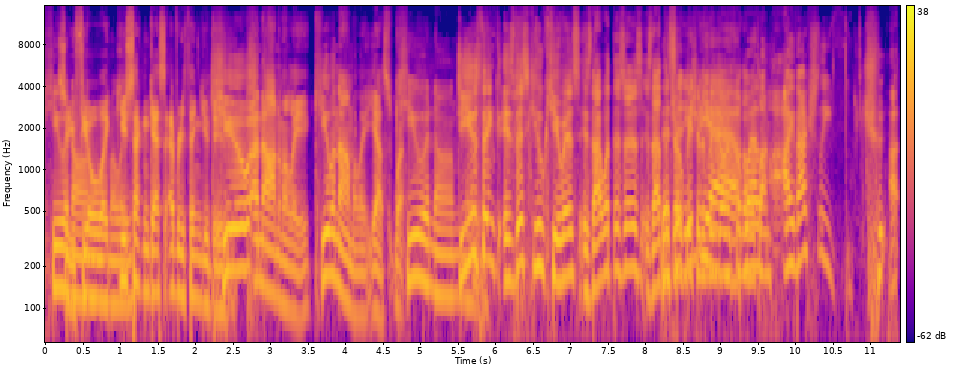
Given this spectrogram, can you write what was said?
Q so you feel like you second guess everything you do. Q anomaly. Q anomaly. Yes. What? Q anomaly. Do you think is this who Q is? Is that what this is? Is that the This joke we should have yeah, been going for the well, whole time? I've actually tr- uh,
